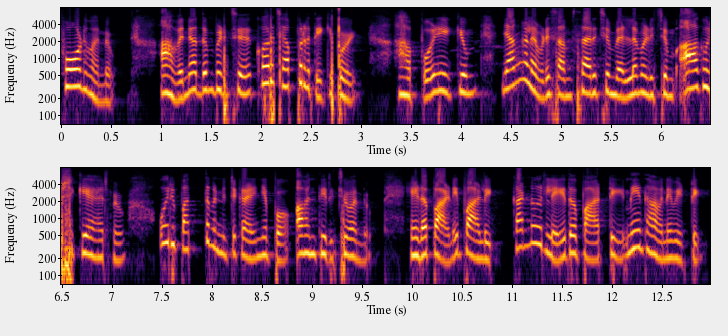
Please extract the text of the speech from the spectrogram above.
ഫോൺ വന്നു. അവനതും പിടിച്ച് കുറച്ച് അപ്പുറത്തേക്ക് പോയി. അപ്പോഴേക്കും ഞങ്ങൾ അവിടെ സംസാരിച്ചും വെള്ളമടിച്ചും ആഘോഷിക്കുകയായിരുന്നു. ഒരു പത്ത് മിനിറ്റ് കഴിഞ്ഞപ്പോൾ അവൻ തിരിച്ചു വന്നു. എട പാണി പാളി. കണ്ണൂരിലെ ഏതോ പാർട്ടി നേതാവിനെ വിട്ടി.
